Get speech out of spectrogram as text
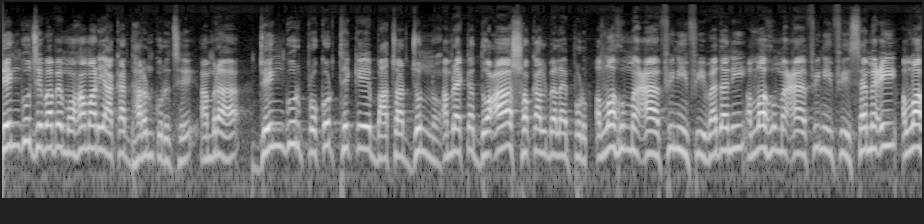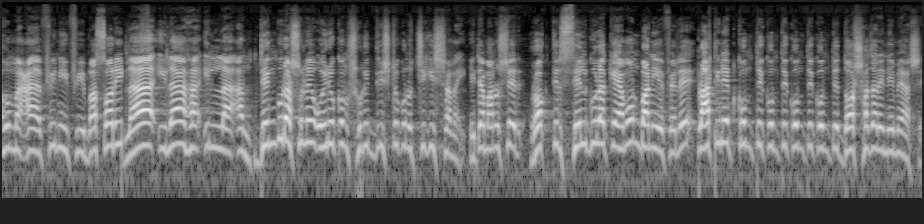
ডেঙ্গু যেভাবে মহামারী আকার ধারণ করেছে, আমরা ডেঙ্গুর প্রকট থেকে বাঁচার জন্য আমরা একটা দোয়া সকালবেলায় পড়ব। আল্লাহুম্মা আফিনি ফি বাদানি, আল্লাহুম্মা আফিনি ফি সামঈ, আল্লাহুম্মা আফিনি ফি বাসারি, লা ইলাহা ইল্লা আন্ত। ডেঙ্গুর আসলে ওইরকম সুনির্দিষ্ট কোনো চিকিৎসা নাই। এটা মানুষের রক্তের সেলগুলাকে এমন বানিয়ে ফেলে, প্লাটিলেট কমতে কমতে কমতে কমতে দশ হাজারে নেমে আসে।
